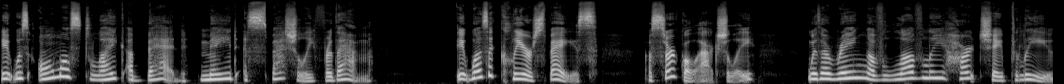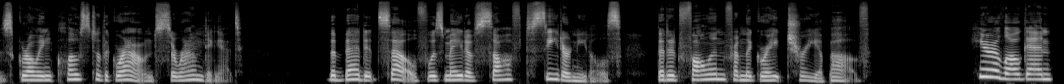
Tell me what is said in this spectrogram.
It was almost like a bed made especially for them. It was a clear space, a circle actually, with a ring of lovely heart shaped leaves growing close to the ground surrounding it. The bed itself was made of soft cedar needles that had fallen from the great tree above. Here, Logan.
